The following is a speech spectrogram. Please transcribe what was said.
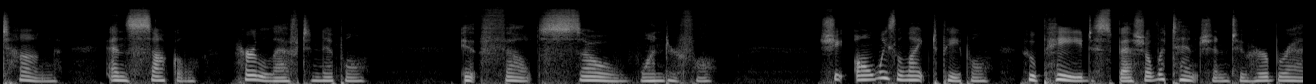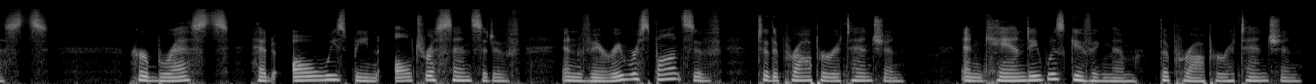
tongue and suckle her left nipple. It felt so wonderful. She always liked people who paid special attention to her breasts. Her breasts had always been ultra sensitive and very responsive to the proper attention, and Candy was giving them the proper attention.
